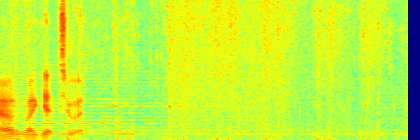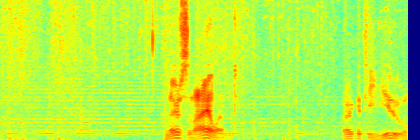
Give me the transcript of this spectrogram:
How do I get to it? And there's an island. How do I get to you?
